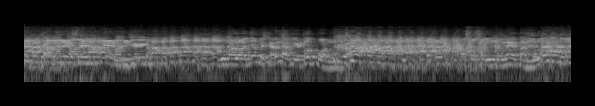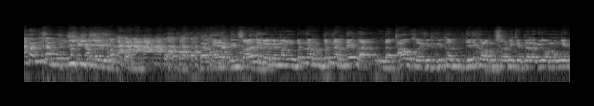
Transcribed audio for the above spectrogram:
kan Jangan kalau SMP, kalian anjing. anjing. Gue kalau aja sampai sekarang gak kayak telepon. Mas sosok internetan. Dulu kan internetan disambung pakai kabel Iya. telepon. Iya, soalnya juga memang bener-bener dia nggak nggak tahu kayak gitu gituan jadi kalau misalnya kita lagi ngomongin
